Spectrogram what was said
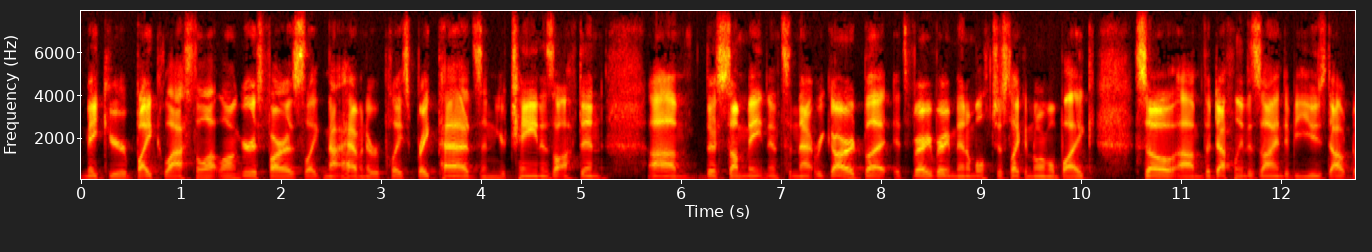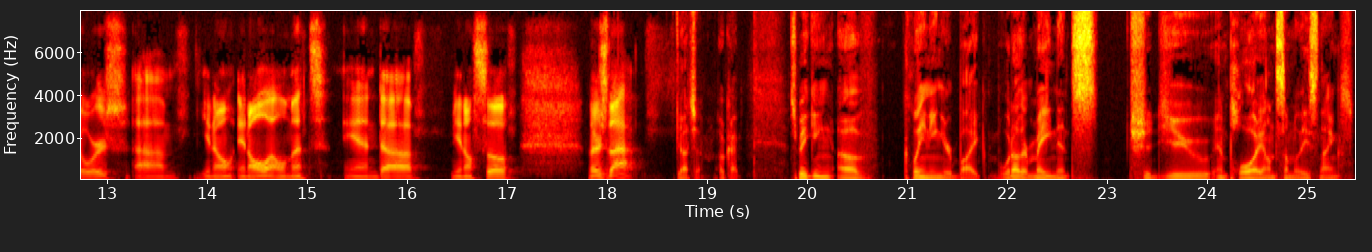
make your bike last a lot longer as far as like not having to replace brake pads and your chain as often. Um, there's some maintenance in that regard, but it's very, very minimal, just like a normal bike. So um, they're definitely designed to be used outdoors, um, you know, in all elements. And, uh, you know, so there's that. Gotcha. Okay. Speaking of cleaning your bike, what other maintenance should you employ on some of these things?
